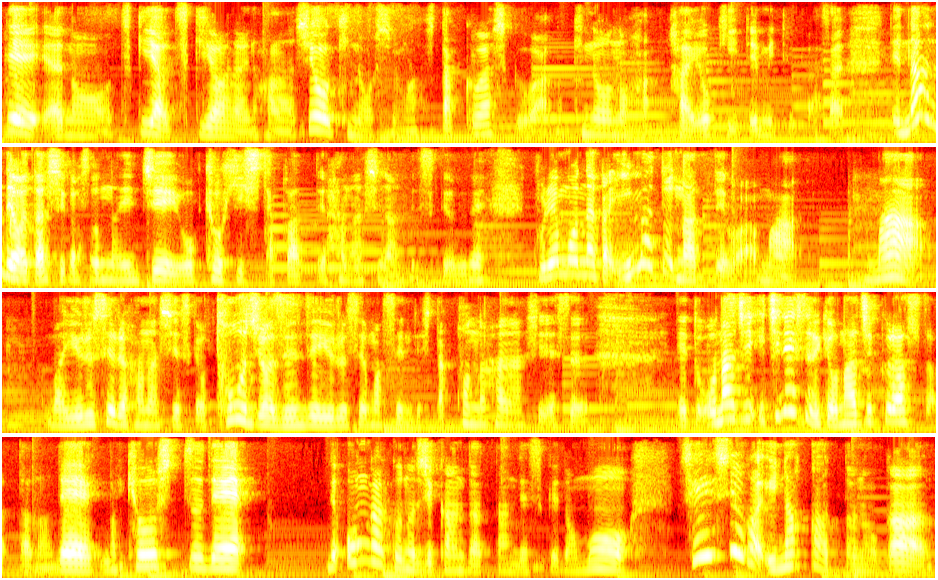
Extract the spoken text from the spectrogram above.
で、あの付き合う、付き合わないの話を昨日しました。詳しくはあの昨日の回を聞いてみてください。で、なんで私がそんなに J を拒否したかっていう話なんですけどね、これもなんか今となっては、まあ、まあ、まあ、許せる話ですけど、当時は全然許せませんでした。こんな話です。えっと、同じ、1年生の時同じクラスだったので、まあ、教室で、で、音楽の時間だったんですけども、先生がいなかったのか、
